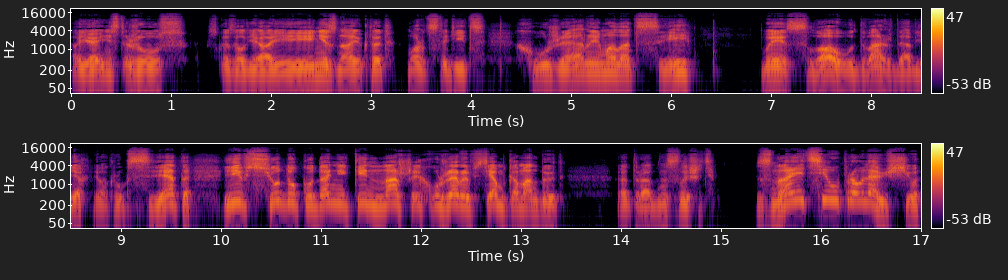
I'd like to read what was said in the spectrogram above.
А я и не стыжусь, — сказал я, — и не знаю, кто это может стыдиться. Хужеры молодцы. Мы Слоу дважды объехали вокруг света, и всюду, куда ни кинь, наши хужеры всем командуют. Отрадно слышать. Знаете управляющего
